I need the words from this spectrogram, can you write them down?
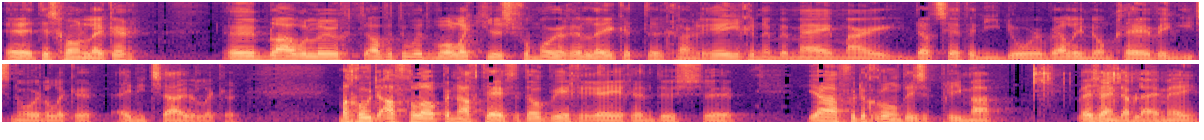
Uh, het is gewoon lekker. Uh, blauwe lucht, af en toe wat wolkjes. Vanmorgen leek het te gaan regenen bij mij, maar dat zette niet door. Wel in de omgeving, iets noordelijker en iets zuidelijker. Maar goed, afgelopen nacht heeft het ook weer geregend, dus uh, ja, voor de grond is het prima. Wij zijn daar blij mee.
